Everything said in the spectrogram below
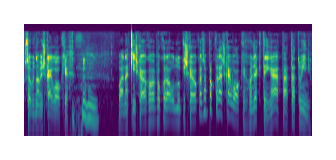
sobrenome Skywalker. o Anakin Skywalker vai procurar o Luke Skywalker, é só procurar Skywalker. Onde é que tem? Ah, tá, Tatooine.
